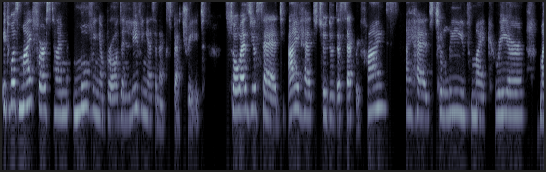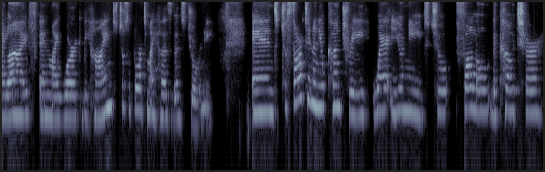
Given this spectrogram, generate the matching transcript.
it was my first time moving abroad and living as an expatriate. So, as you said, I had to do the sacrifice. I had to leave my career, my life, and my work behind to support my husband's journey. And to start in a new country where you need to follow the culture,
